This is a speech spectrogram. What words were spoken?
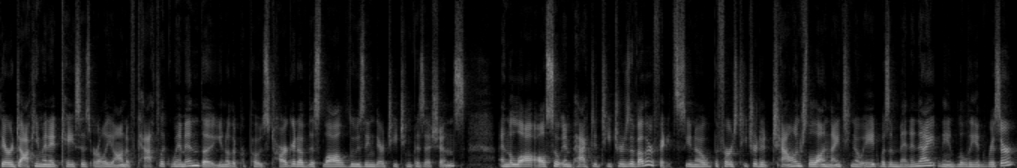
There are documented cases early on of Catholic women, the you know the proposed target of this law, losing their teaching positions. And the law also impacted teachers of other faiths. You know, the first teacher to challenge the law in 1908 was a Mennonite named Lillian Risser.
